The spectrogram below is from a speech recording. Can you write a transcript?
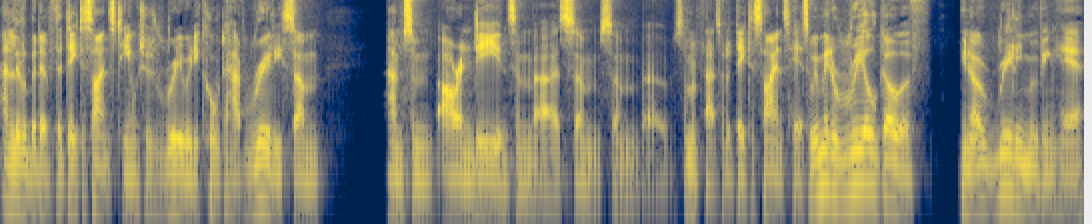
And a little bit of the data science team, which was really, really cool to have really some um, some R and D and some uh, some some uh, some of that sort of data science here. So we made a real go of you know really moving here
